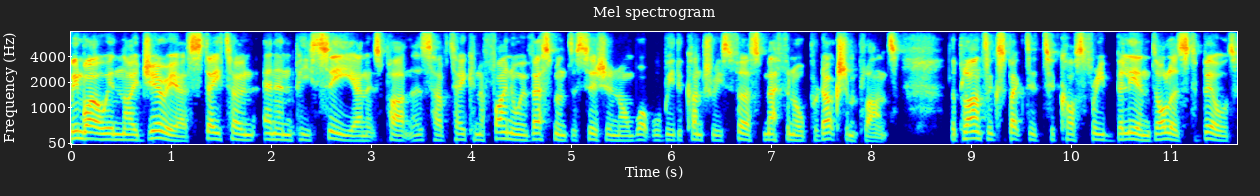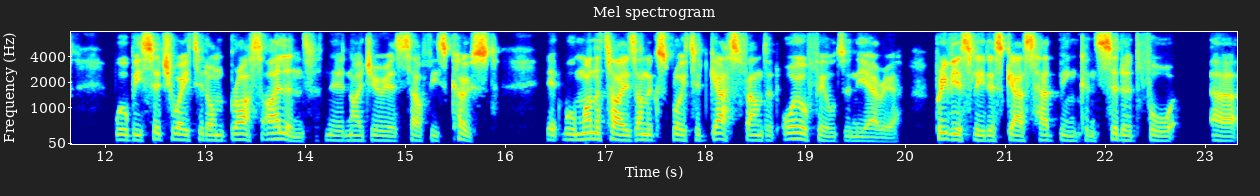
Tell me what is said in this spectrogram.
Meanwhile, in Nigeria, state owned NNPC and its partners have taken a final investment decision on what will be the country's first methanol production plant. The plant, expected to cost $3 billion to build, will be situated on Brass Island near Nigeria's southeast coast. It will monetize unexploited gas found at oil fields in the area. Previously, this gas had been considered for uh,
